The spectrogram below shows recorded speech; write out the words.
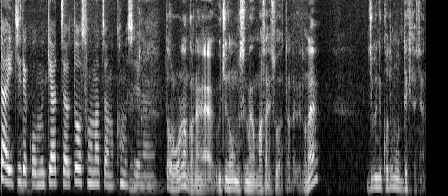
対1でこう向き合っちゃうとそうなっちゃうのかもしれない。だから俺なんかねうちの娘がまさにそうだったんだけどね。自分に子供できたじゃない、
